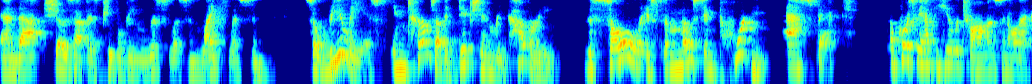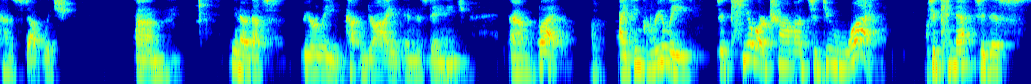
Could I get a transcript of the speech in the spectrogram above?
And that shows up as people being listless and lifeless. And so really in terms of addiction recovery the soul is the most important aspect. Of course we have to heal the traumas and all that kind of stuff which um, you know that's fairly cut and dry in this day and age. Um, but i think really to heal our trauma to do what? To connect to this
